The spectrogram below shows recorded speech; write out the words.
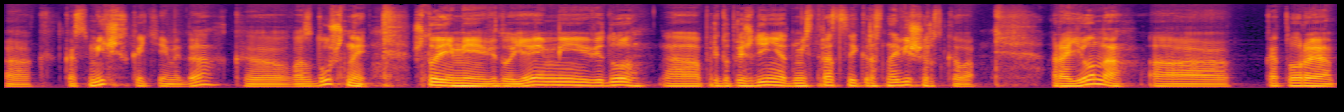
э, к космической теме, да, к воздушной. Что я имею в виду? Я имею в виду э, предупреждение администрации Красновишерского района, э, которая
